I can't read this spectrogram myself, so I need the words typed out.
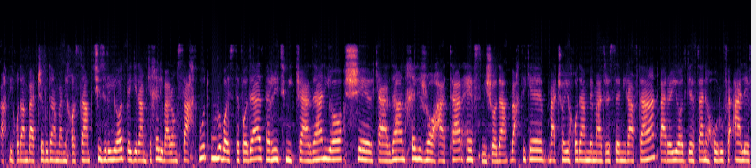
وقتی خودم بچه بودم و می‌خواستم چیزی رو یاد بگیرم که خیلی برام سخت بود اون رو با استفاده از ریتمیک کردن یا شعر کردن خیلی راحتتر حفظ می‌شدم. وقتی که بچه های خودم به مدرسه می‌رفتن برای یاد گرفتن حروف الف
